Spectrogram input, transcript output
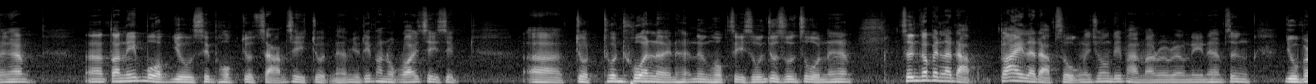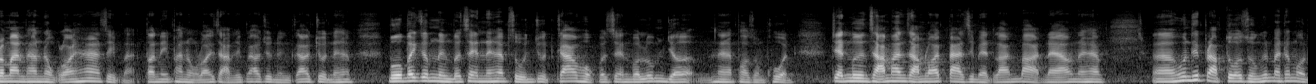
นะครับอตอนนี้บวกอยู่ 16.34 จุดนะครับ อยู่ที่ 1,640เอ่อจุดทวนๆเลยนะฮะ1640.00นะครับ ซึ่งก็เป็นระดับ ใกล้ระดับสูงในช่วงที่ผ่านมาเร็วๆนี้นะครับ ซึ่งอยู่ประมาณ 1,650 อะ ตอนนี้ 1,639.19 จุดนะครับ บวกไปเกือบ1%นะครับ 0.96%วอลุ่มเยอะนะพอสมควร 73,381 ล้านบาทแล้วนะครับหุ้นที่ปรับตัวสูงขึ้นไปทั้งหมด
